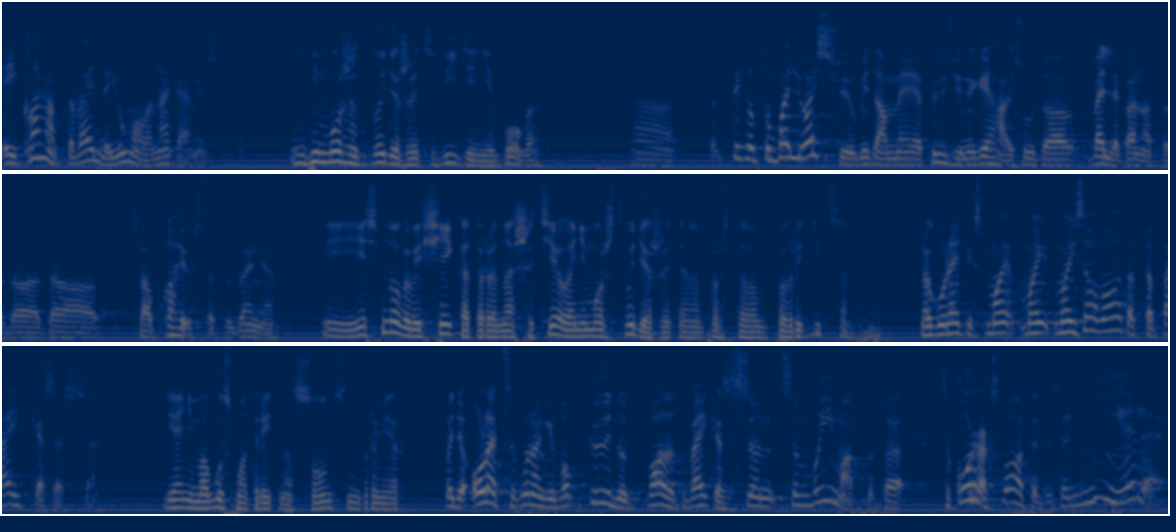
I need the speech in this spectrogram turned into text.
ei kannata välja Jumala nägemist не может выдержать видение Бога. äh,. tegelikult on palju asju ju, mida meie füüsiline keha ei suuda välja kannatada, ta saab kahjustatud, on ju. И есть много вещей, которые наше тело не может выдержать, и оно просто повредится. nagu näiteks ma, ma, ma ei saa vaadata päikesesse. Я не могу смотреть на солнце, например. ma ei tea, oled sa kunagi va- püüdnud vaadata päikesesse, see on, see on võimatu, sa, sa korraks vaatad ja see on nii ere.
